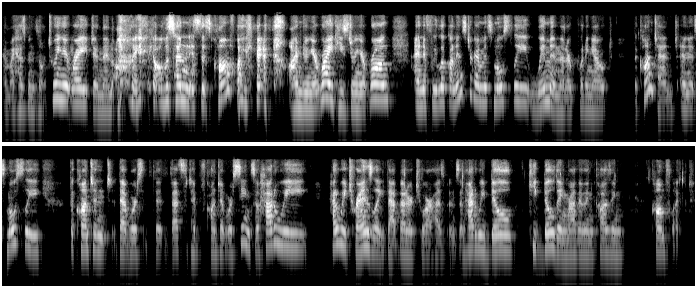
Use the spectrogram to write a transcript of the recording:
and my husband's not doing it right and then I, all of a sudden it's this conflict i'm doing it right he's doing it wrong. And if we look on instagram it's mostly women that are putting out the content and it's mostly the content that we're that, that's the type of content we're seeing. So how do we how do we translate that better to our husbands and how do we build keep building rather than causing conflict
